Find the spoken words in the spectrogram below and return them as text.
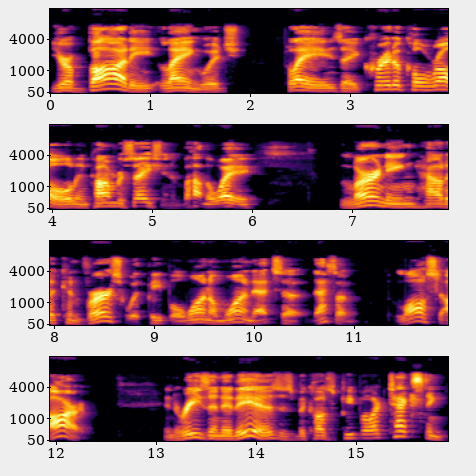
Your body language plays a critical role in conversation. And by the way, learning how to converse with people one on one, that's a that's a lost art. And the reason it is is because people are texting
